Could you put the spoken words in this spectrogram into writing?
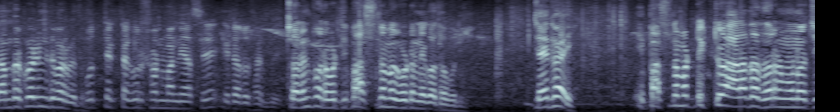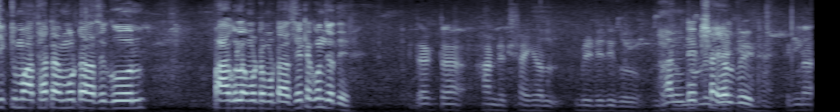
দাম দর করে নিতে পারবে তো? প্রত্যেকটা গরু সম্মানী আছে এটারও থাকবে। চলেন পরবর্তী পাঁচ নম্বর গরুটা নিয়ে কথা বলি। জাহিদ ভাই এই পাঁচ নম্বরটা একটু আলাদা ধরনের মনে হচ্ছে একটু মাথাটা মোটা আছে গোল পাগুলা মোটা মোটা আছে এটা কোন জাতের? এটা একটা হান্ড্রেড সাইহল ব্রিডেরই গরু। 100 সাইহল breed। হ্যাঁ এগুলা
